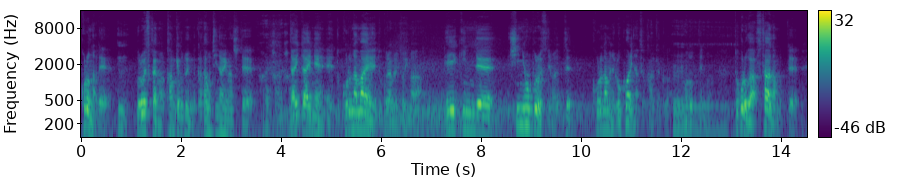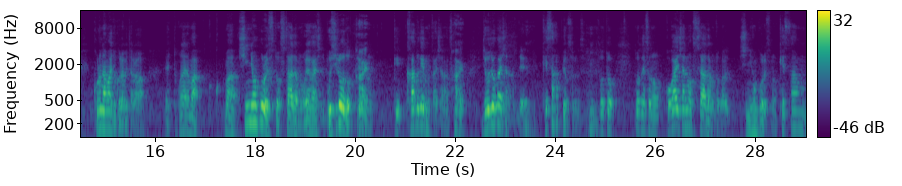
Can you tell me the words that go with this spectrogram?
コロナでうん。プロレス界も観客動員がガタ落ちになりまして大体ね、えー、とコロナ前と比べると今平均で新日本プロレスって今ぜコロナ前の6割なんですよ観客がうん。戻ってんの。ところがスターダムってコロナ前と比べたら、えっと、この間、まあこまあ、新日本プロレスとスターダムの親会社でブシロードっていう、はい。けカードゲームの会社なんですけど、はい。上場会社なんで、うん。決算発表するんですよ、うん。そうすると当然その子会社のスターダムとか新日本プロレスの決算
